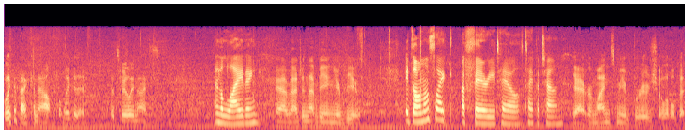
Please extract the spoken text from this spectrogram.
look at that canal. Look at it. It's really nice. And the lighting. Yeah, imagine that being your view. It's almost like a fairy tale type of town. Yeah, it reminds me of Bruges a little bit.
